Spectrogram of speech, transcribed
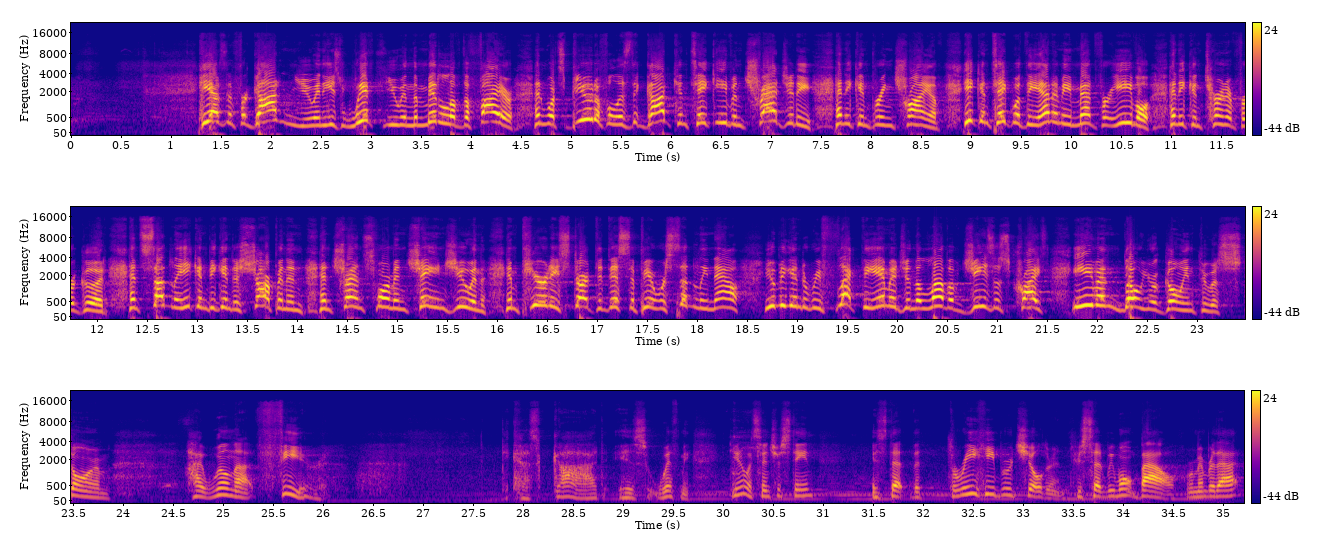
He hasn't forgotten you, and He's with you in the middle of the fire. And what's beautiful is that God can take even tragedy and He can bring triumph. He can take what the enemy meant for evil and He can turn it for good. And suddenly He can begin to sharpen and, and transform and change you, and impurities start to disappear. Where suddenly now you begin to reflect the image and the love of Jesus Christ, even though you're going through a storm. I will not fear because God is with me. You know what's interesting? Is that the three Hebrew children who said, We won't bow, remember that?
